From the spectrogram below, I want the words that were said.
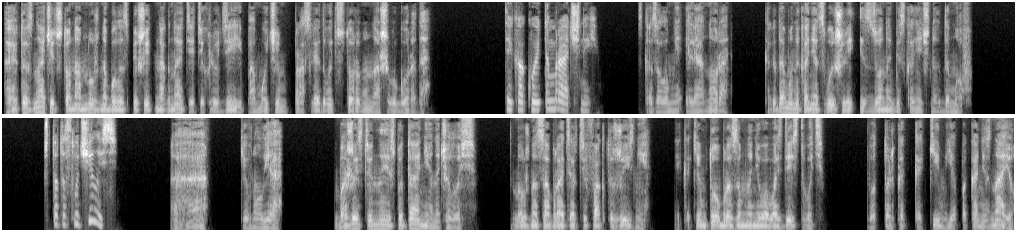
А это значит, что нам нужно было спешить нагнать этих людей и помочь им проследовать в сторону нашего города. «Ты какой-то мрачный», — сказала мне Элеонора, когда мы, наконец, вышли из зоны бесконечных дымов. «Что-то случилось?» «Ага», — кивнул я. «Божественное испытание началось. Нужно собрать артефакты жизни и каким-то образом на него воздействовать. Вот только каким, я пока не знаю.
